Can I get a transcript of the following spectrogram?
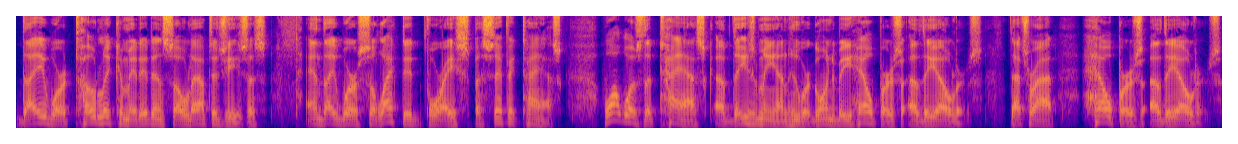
They were totally committed and sold out to Jesus, and they were selected for a specific task. What was the task of these men who were going to be helpers of the elders? That's right, helpers of the elders.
